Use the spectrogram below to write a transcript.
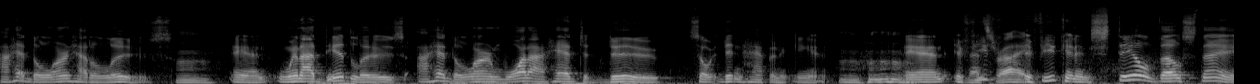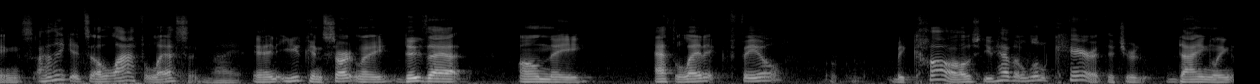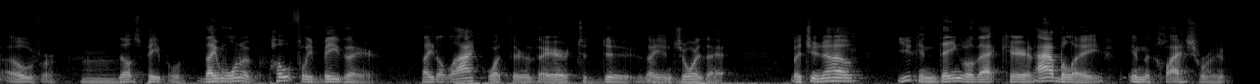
I had to learn how to lose. Mm. And when I did lose, I had to learn what I had to do so it didn't happen again. Mm-hmm. And if That's you right. if you can instill those things, I think it's a life lesson. Right. And you can certainly do that on the athletic field because you have a little carrot that you're dangling over mm. those people. They want to hopefully be there. They like what they're there to do. They hmm. enjoy that. But you know, you can dangle that carrot, I believe, in the classroom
